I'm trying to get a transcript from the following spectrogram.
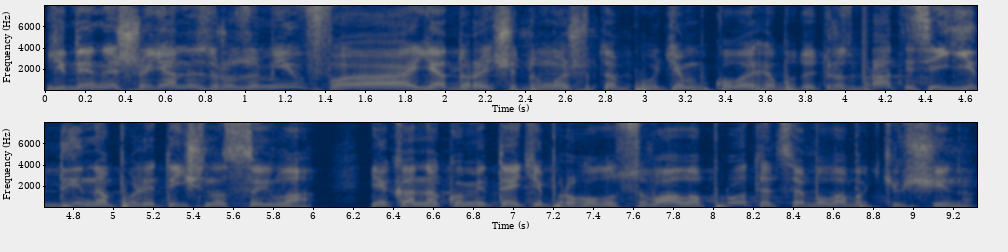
Єдине, що я не зрозумів, е, я, до речі, думаю, що це потім колеги будуть розбиратися, єдина політична сила, яка на комітеті проголосувала проти, це була «Батьківщина».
